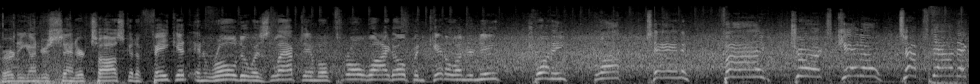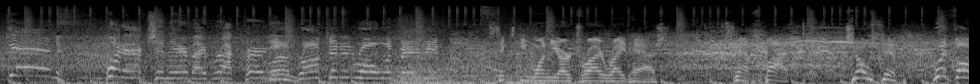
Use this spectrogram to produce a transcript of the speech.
Purdy under center. Toss going to fake it and roll to his left and will throw wide open. Kittle underneath. 20. Block. 10. 5. George Kittle. Touchdown again. What action there by Brock Purdy. Uh, rocking and rolling, baby. 61 yard try right hash. Snap spot. Joseph with a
